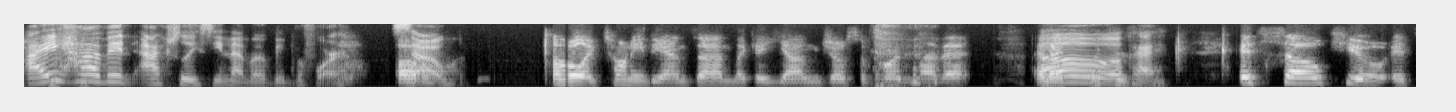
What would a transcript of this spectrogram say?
I haven't actually seen that movie before. Oh. So Oh, like Tony Danza and like a young Joseph Gordon-Levitt. And Oh, his- okay. It's so cute. It's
